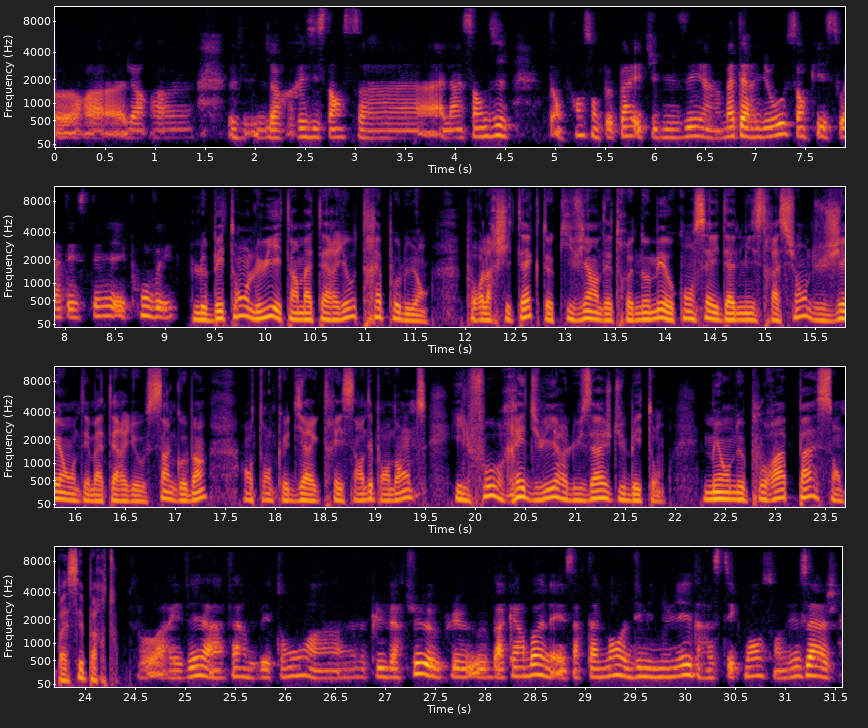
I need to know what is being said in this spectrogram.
leur résistance à l'incendie en France, on ne peut pas utiliser un matériau sans qu'il soit testé et prouvé. Le béton, lui, est un matériau très polluant. Pour l'architecte qui vient d'être nommé au conseil d'administration du géant des matériaux Saint-Gobain en tant que directrice indépendante, il faut réduire l'usage du béton. Mais on ne pourra pas s'en passer partout Il faut arriver à faire du béton euh, plus vertueux, plus bas carbone et certainement diminuer drastiquement son usage.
